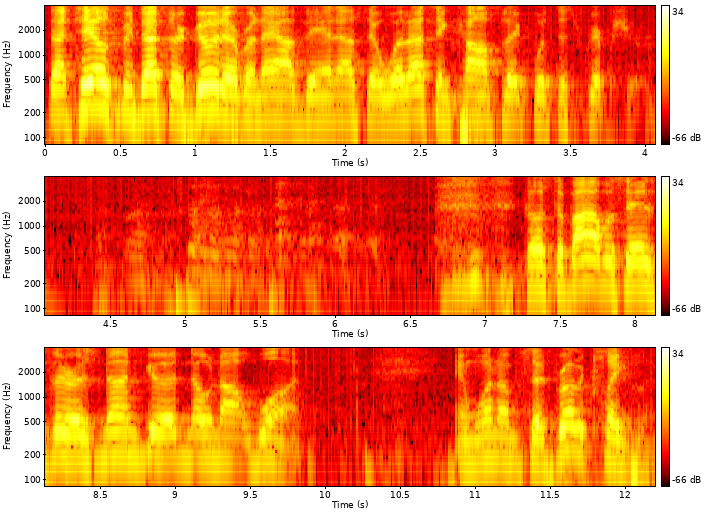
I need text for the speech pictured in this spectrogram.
that tells me that they're good every now and then. I said, well, that's in conflict with the Scripture. because the Bible says there is none good, no, not one. And one of them said, Brother Cleveland,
